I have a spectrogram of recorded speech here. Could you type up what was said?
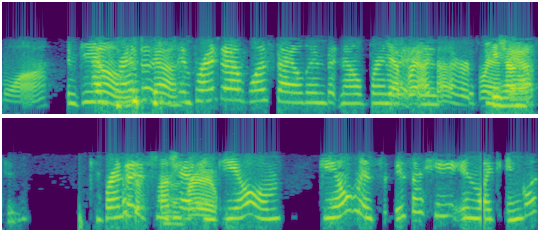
moi. And And Brenda, yeah. and Brenda was dialed in, but now Brenda Yeah, Brenda. I thought I heard Brenda. Yeah. chat. Brenda is from That's chat, and. Guillaume. Guillaume is isn't he in like England?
